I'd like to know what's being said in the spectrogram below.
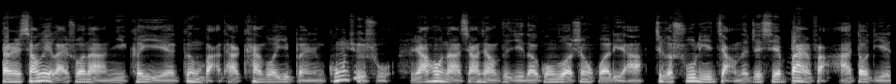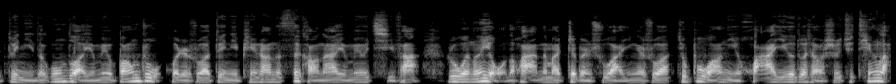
但是相对来说呢，你可以更把它看作一本工具书，然后呢想想自己的工作生活里啊，这个书里讲的这些办法啊，到底对你的工作有没有帮助，或者说对你平常的思考呢有没有启发？如果能有的话，那么这本书啊，应该说就不枉你花一个多小时去听了。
